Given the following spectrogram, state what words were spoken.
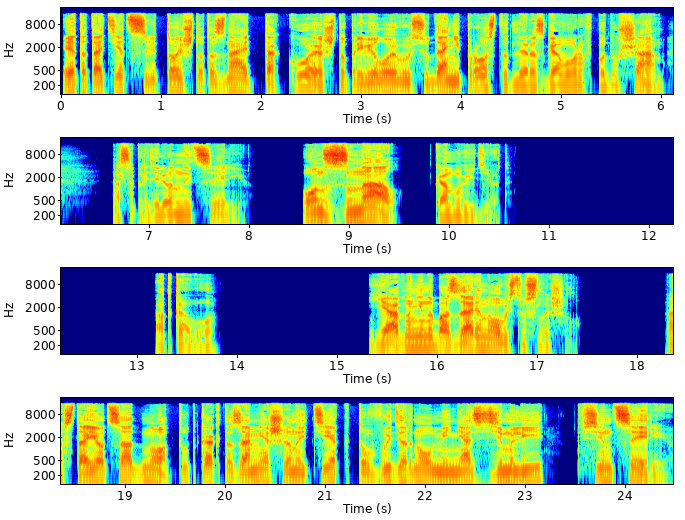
Этот отец святой что-то знает такое, что привело его сюда не просто для разговоров по душам, а с определенной целью. Он знал, кому идет. От кого? Явно не на базаре новость услышал. Остается одно, тут как-то замешаны те, кто выдернул меня с земли в Синцерию.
